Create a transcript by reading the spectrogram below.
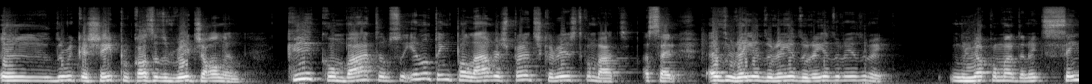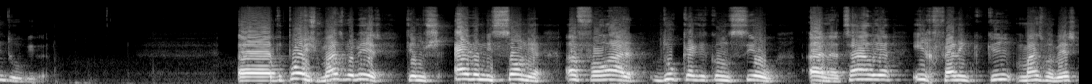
uh, de Ricochet por causa do Ridge Holland que combate absoluto. Eu não tenho palavras para descrever este combate. A sério. Adorei, adorei, adorei, adorei, adorei. Melhor combate da noite, sem dúvida. Uh, depois, mais uma vez, temos Adam e Sonia a falar do que é que aconteceu a Natália e referem que, mais uma vez,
